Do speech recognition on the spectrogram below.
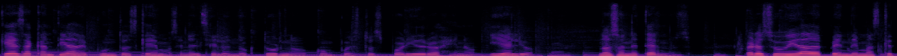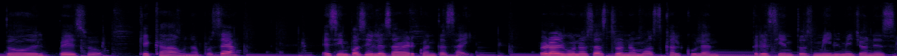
que esa cantidad de puntos que vemos en el cielo nocturno compuestos por hidrógeno y helio no son eternos, pero su vida depende más que todo del peso que cada una posea. Es imposible saber cuántas hay, pero algunos astrónomos calculan 300 mil millones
